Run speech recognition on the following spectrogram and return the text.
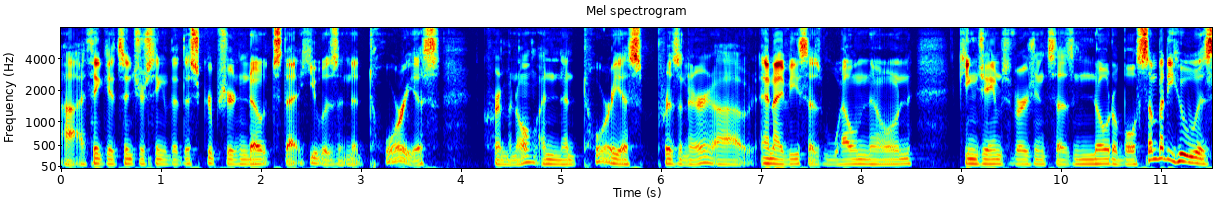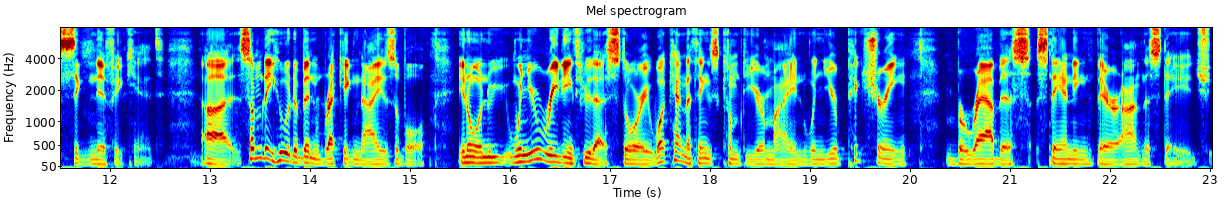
Uh, I think it's interesting that the scripture notes that he was a notorious criminal, a notorious prisoner. Uh, NIV says well known. King James Version says notable, somebody who was significant, uh, somebody who would have been recognizable. You know, when, we, when you're reading through that story, what kind of things come to your mind when you're picturing Barabbas standing there on the stage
